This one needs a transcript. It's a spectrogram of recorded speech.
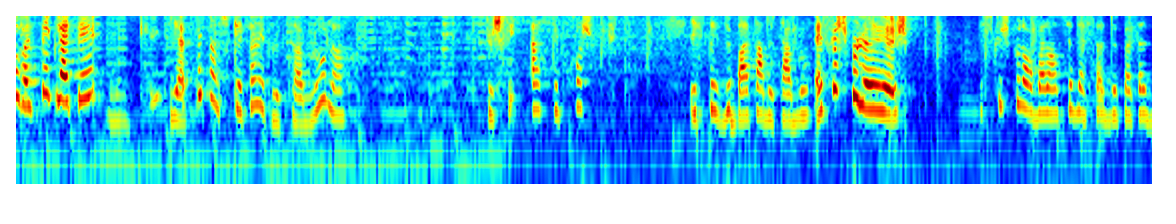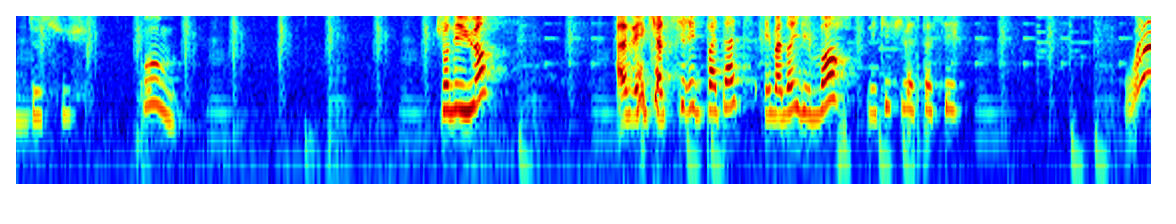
on va s'éclater. Ok. Il y a peut-être un truc à faire avec le tableau là. Parce que je serai assez proche, putain. Espèce de bâtard de tableau. Est-ce que je peux le... Est-ce que je peux leur balancer de la salade de patates dessus? Poum J'en ai eu un Avec un tiré de patates et maintenant il est mort Mais qu'est-ce qui va se passer? What?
